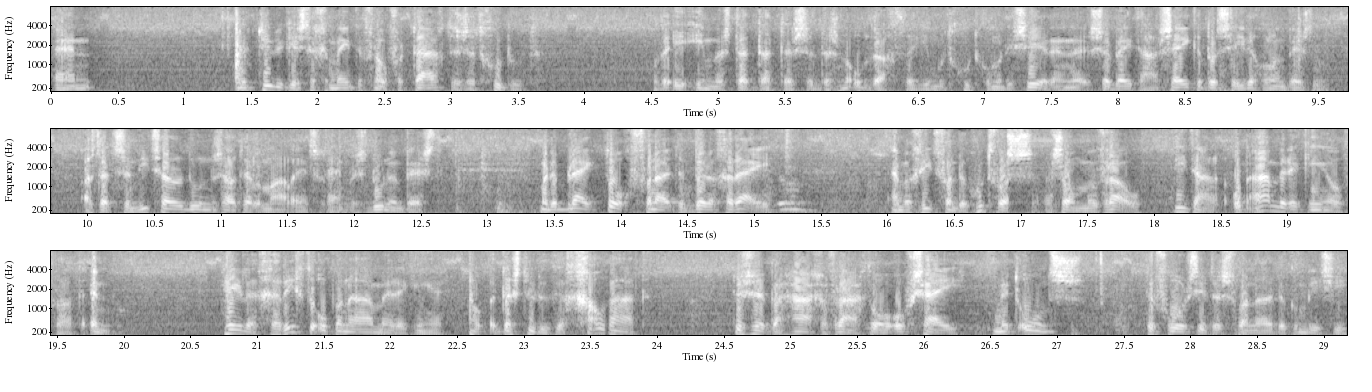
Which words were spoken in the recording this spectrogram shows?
En natuurlijk is de gemeente van overtuigd dat ze het goed doet. Want immers, dat, dat, is, dat is een opdracht, je moet goed communiceren. En eh, ze weten haar zeker dat ze in ieder geval hun best doen. Als dat ze niet zouden doen, dan zou het helemaal eens zijn. Maar ze doen hun best. Maar er blijkt toch vanuit de burgerij, en Margriet van der Hoed was zo'n mevrouw, die daar op aanmerkingen over had. En hele gerichte op- en aanmerkingen. Nou, dat is natuurlijk een goud waard. Dus we hebben haar gevraagd of, of zij met ons, de voorzitters van eh, de commissie,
